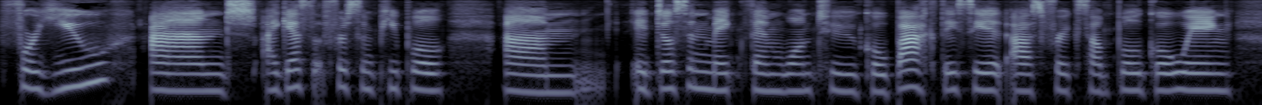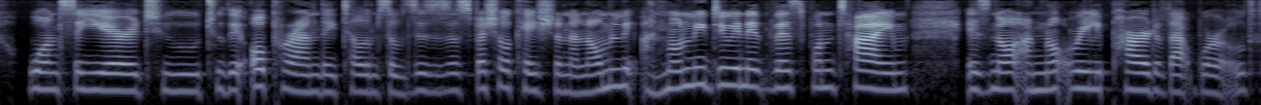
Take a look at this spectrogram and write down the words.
for you. And I guess that for some people, um, it doesn't make them want to go back. They see it as, for example, going once a year to to the opera and they tell themselves this is a special occasion and I'm only I'm only doing it this one time is not I'm not really part of that world.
